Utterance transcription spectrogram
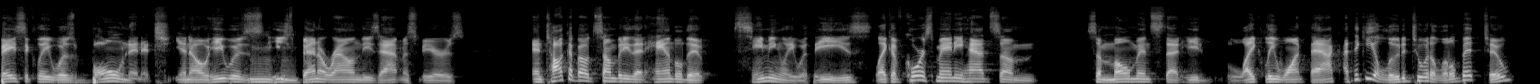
basically was born in it. You know, he was he's Mhm. been around these atmospheres and talk about somebody that handled it seemingly with ease. Like of course Manny had some some moments that he'd likely want back. I think he alluded to it a little bit too.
